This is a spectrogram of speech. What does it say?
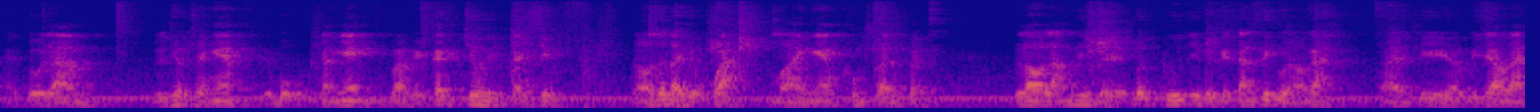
đấy, tôi làm giới thiệu cho anh em cái bộ nặng nhẹ và cái cách chơi tài xỉu. Nó rất là hiệu quả mà anh em không cần phải lo lắng gì về bất cứ gì về cái tăng tích của nó cả. Đấy, thì à, video này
